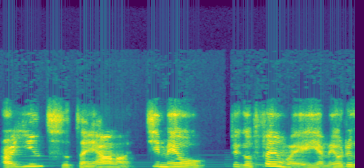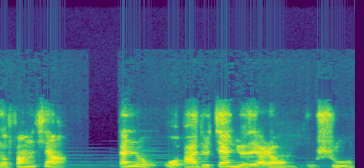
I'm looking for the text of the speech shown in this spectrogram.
而因此怎样了，既没有这个氛围，也没有这个方向。但是我爸就坚决的要让我们读书，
